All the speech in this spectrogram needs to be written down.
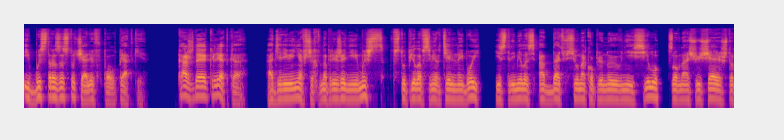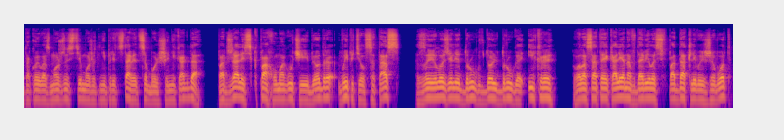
и быстро застучали в пол пятки. Каждая клетка, одеревеневших в напряжении мышц, вступила в смертельный бой и стремилась отдать всю накопленную в ней силу, словно ощущая, что такой возможности может не представиться больше никогда. Поджались к паху могучие бедра, выпятился таз, заелозили друг вдоль друга икры, волосатое колено вдавилось в податливый живот,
